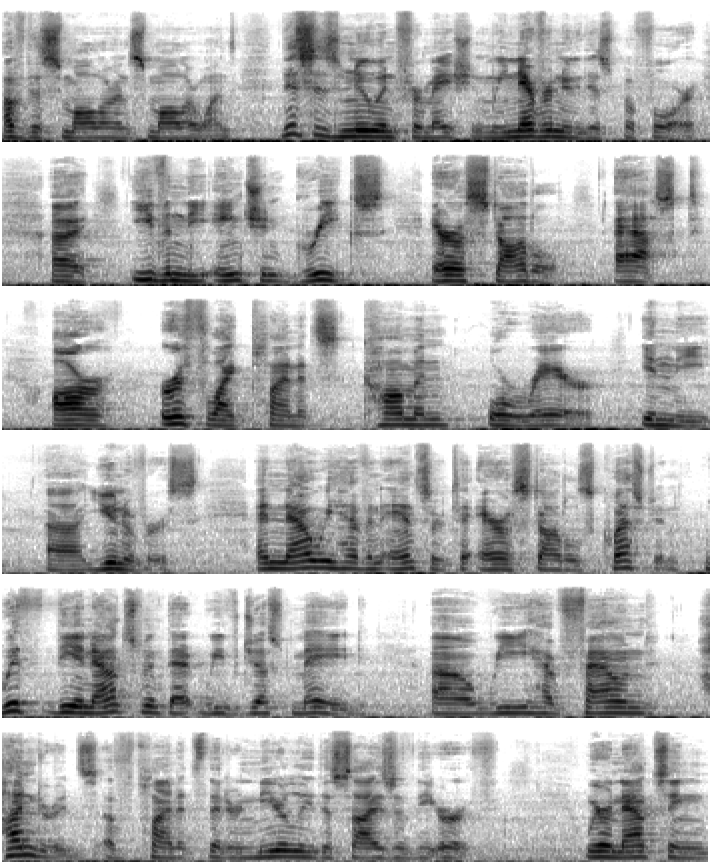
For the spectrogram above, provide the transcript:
of the smaller and smaller ones. This is new information. We never knew this before. Uh, even the ancient Greeks, Aristotle asked, Are Earth like planets common or rare in the uh, universe? And now we have an answer to Aristotle's question. With the announcement that we've just made, uh, we have found hundreds of planets that are nearly the size of the Earth. We're announcing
